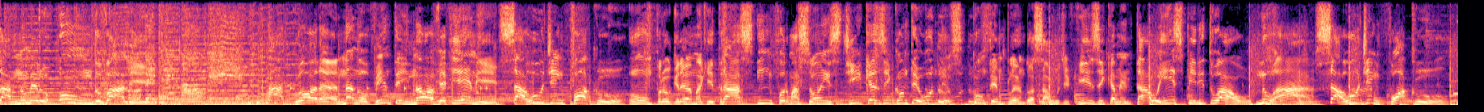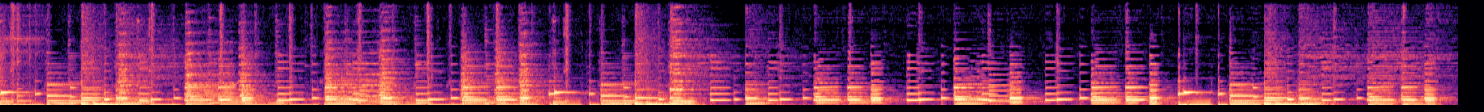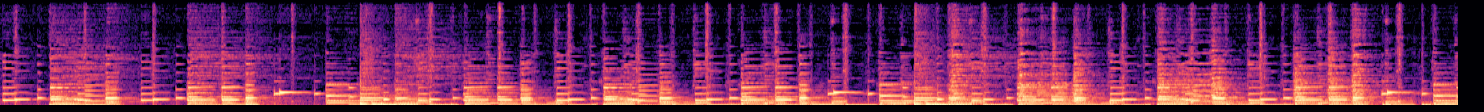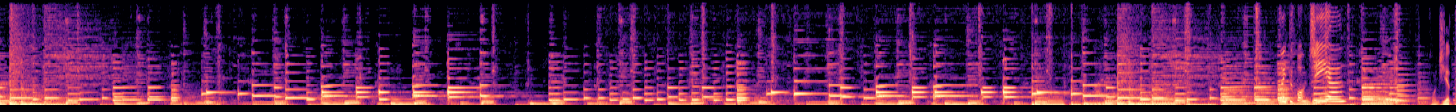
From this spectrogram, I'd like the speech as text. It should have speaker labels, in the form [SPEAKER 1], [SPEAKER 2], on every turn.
[SPEAKER 1] A número 1 um do Vale. 99. Agora na 99 FM, Saúde em Foco. Um programa que traz informações, dicas e conteúdos, contemplando a saúde física, mental e espiritual. No ar, Saúde em Foco.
